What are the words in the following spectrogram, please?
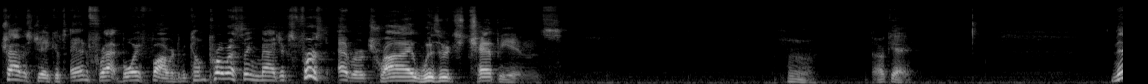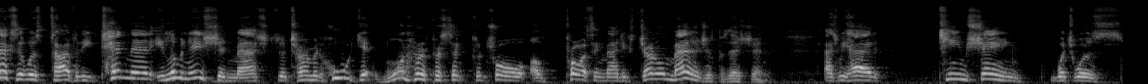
Travis Jacobs, and Frat Boy Farva to become Pro Wrestling Magic's first ever Tri Wizards champions. Hmm. Okay. Next, it was time for the 10 man elimination match to determine who would get 100% control of Pro Wrestling Magic's general manager's position. As we had Team Shane, which was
